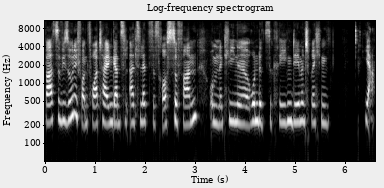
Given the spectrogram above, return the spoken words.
war es sowieso nicht von Vorteilen, ganz als letztes rauszufahren, um eine cleane Runde zu kriegen. Dementsprechend ja,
